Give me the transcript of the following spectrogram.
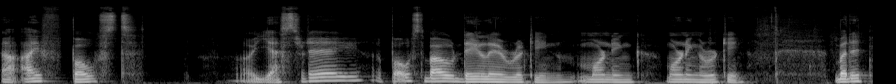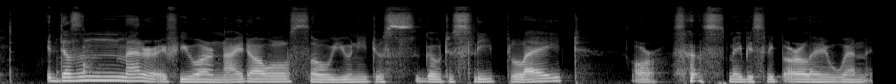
Uh, i've posted uh, yesterday a post about daily routine morning morning routine. But it it doesn't matter if you are a night owl so you need to go to sleep late or maybe sleep early when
